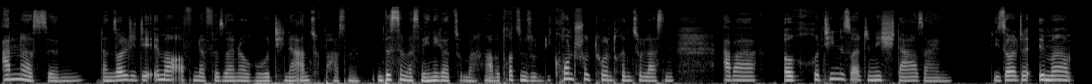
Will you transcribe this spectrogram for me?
anders sind, dann solltet ihr immer offen dafür sein, eure Routine anzupassen. Ein bisschen was weniger zu machen, aber trotzdem so die Grundstrukturen drin zu lassen. Aber eure Routine sollte nicht starr sein die sollte immer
